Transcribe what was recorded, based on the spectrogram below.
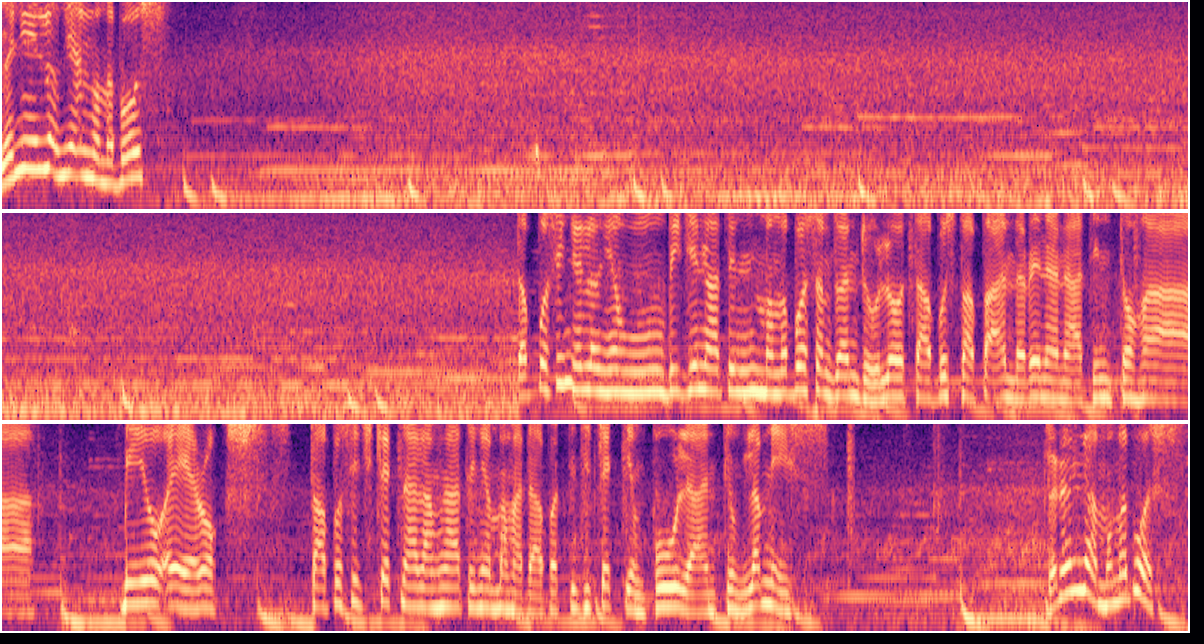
Ganyan lang yan mga boss. Tapusin nyo lang yung video natin mga boss hanggang dulo tapos papaano rin na natin to ha Bio Aerox. Tapos i-check na lang natin yung mga dapat i-check yung pulan, yung lamis. Ganun lang mga boss.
